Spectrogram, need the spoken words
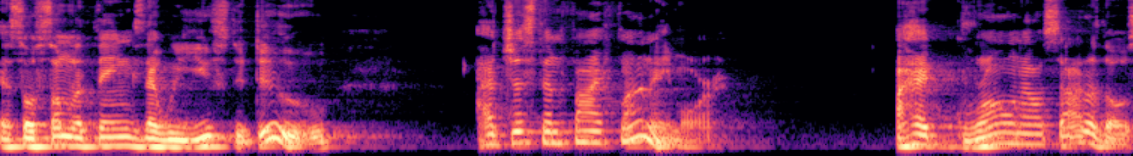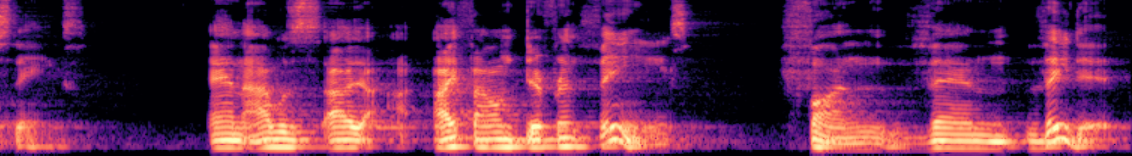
And so some of the things that we used to do, I just didn't find fun anymore. I had grown outside of those things. And I was I I found different things fun than they did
